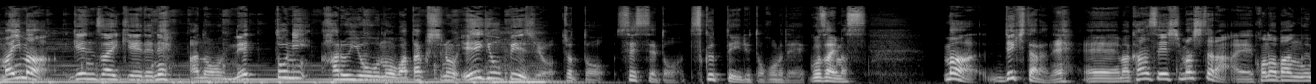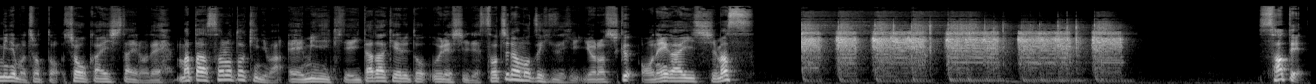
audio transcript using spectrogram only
まあ今、現在形でね、あの、ネットに貼る用の私の営業ページをちょっとせっせと作っているところでございます。まあ、できたらね、えー、まあ完成しましたら、えー、この番組でもちょっと紹介したいので、またその時には、えー、見に来ていただけると嬉しいです。そちらもぜひぜひよろしくお願いします。さて、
